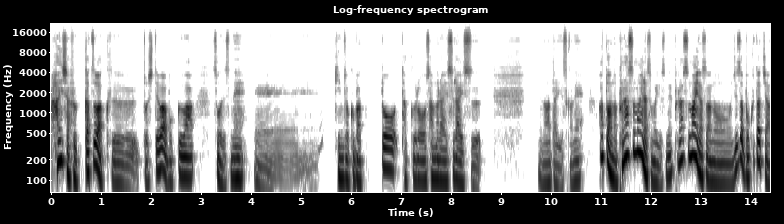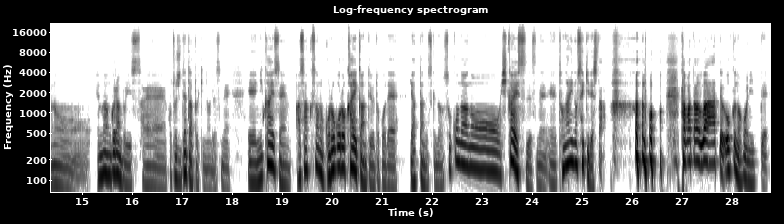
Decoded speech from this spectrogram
敗者復活枠としては僕は、そうですね、えー、金属バット、拓郎、サムライスライスのあたりですかね。あとあの、プラスマイナスもいいですね。プラスマイナスあの、実は僕たちあの、M1 グランプリさえ今年出た時のですね、えー、2回戦、浅草のゴロゴロ会館というとこでやったんですけど、そこのあの、控え室ですね、えー、隣の席でした。あの、たまたまわーって奥の方に行って、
